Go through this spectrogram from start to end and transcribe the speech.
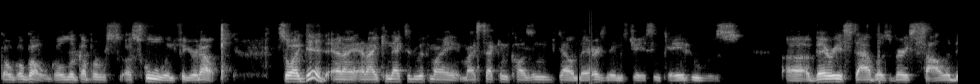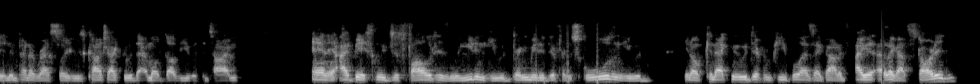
go, go, go. Go look up a, a school and figure it out. So I did, and I and I connected with my my second cousin down there. His name is Jason Cade, who was uh, a very established, very solid independent wrestler. He was contracted with the MLW at the time, and I basically just followed his lead. And he would bring me to different schools, and he would you know connect me with different people as I got as I got started.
